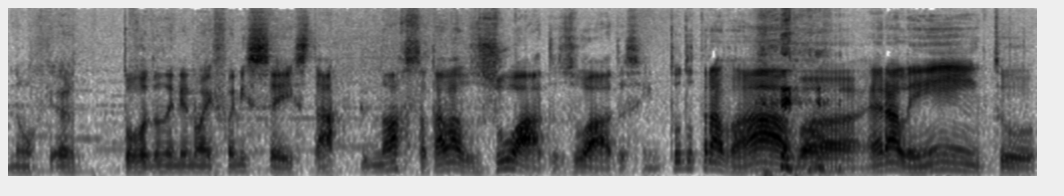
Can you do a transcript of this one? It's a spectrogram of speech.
no, eu tô rodando ele no iPhone 6, tá? Nossa, tava zoado, zoado, assim. Tudo travava, era lento.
